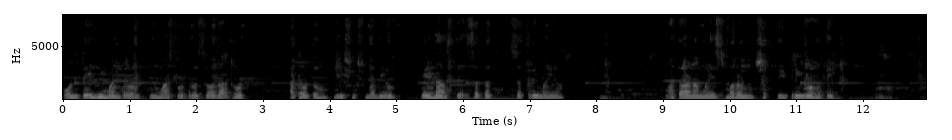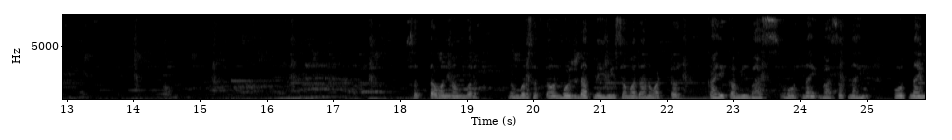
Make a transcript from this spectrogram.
कोणतेही मंत्र किंवा स्तोत्र सहज आठवत आठवतं. ही सूक्ष्मदेव प्रेरणा असते. सतत सत्रिमय वातावरणामुळे स्मरण शक्ती तीव्र होते. सत्तावन्न नंबर. नंबर सत्तावन्न. भोजनात नेहमी समाधान वाटतं. काही कमी भास होत नाही भासत नाही होत नाही.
